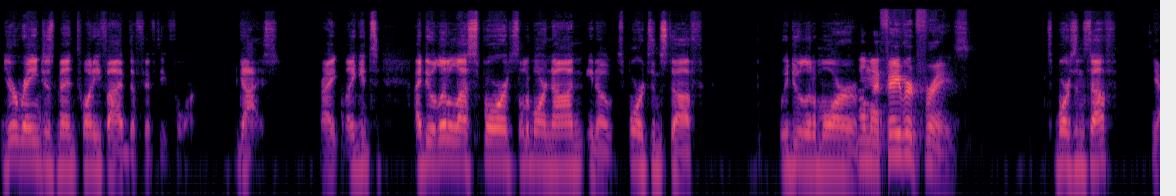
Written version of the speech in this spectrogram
your range has been 25 to 54 guys, right? Like it's I do a little less sports, a little more non, you know, sports and stuff. We do a little more Oh, my favorite phrase. sports and stuff. Yeah.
